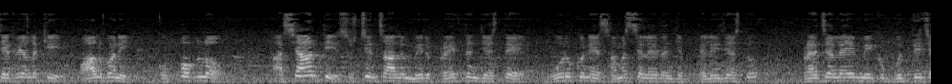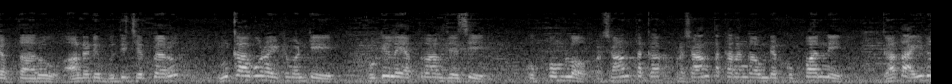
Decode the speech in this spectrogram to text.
చర్యలకి పాల్గొని కుప్పంలో అశాంతి సృష్టించాలని మీరు ప్రయత్నం చేస్తే ఊరుకునే సమస్య లేదని చెప్పి తెలియజేస్తూ ప్రజలే మీకు బుద్ధి చెప్తారు. ఆల్రెడీ బుద్ధి చెప్పారు. ఇంకా కూడా ఇటువంటి కుటీల యత్నాలు చేసి కుప్పంలో ప్రశాంతక ప్రశాంతకరంగా ఉండే కుప్పాన్ని గత ఐదు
